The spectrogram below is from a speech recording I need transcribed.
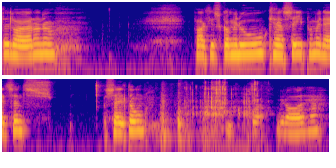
Det er lørdag nu. Faktisk om en uge kan jeg se på min AdSense saldo. Så mit øje her.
